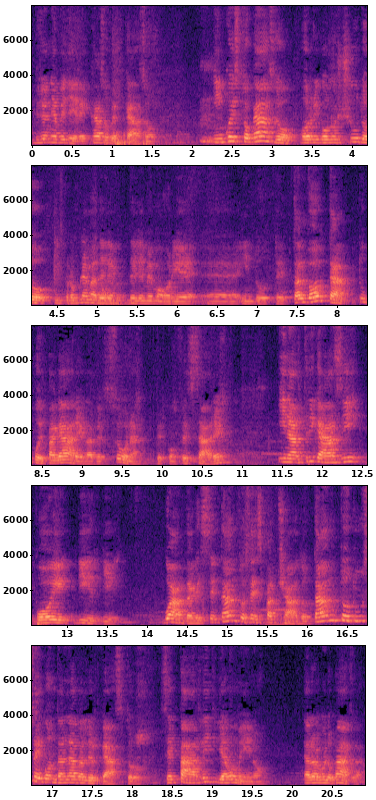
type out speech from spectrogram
bisogna vedere caso per caso. In questo caso ho riconosciuto il problema delle, delle memorie eh, indotte. Talvolta tu puoi pagare la persona per confessare in altri casi puoi dirgli guarda che se tanto sei spacciato, tanto tu sei condannato all'ergastolo, se parli ti diamo meno. E allora quello parla.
